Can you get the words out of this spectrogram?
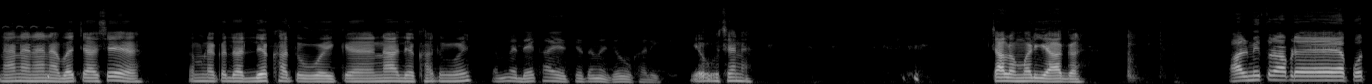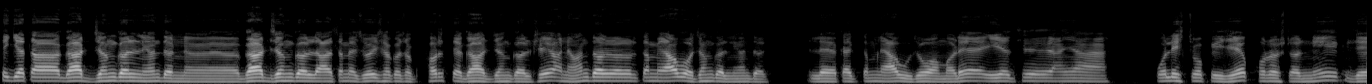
નાના નાના બચ્ચા છે. તમને કદાચ દેખાતું હોય કે ના દેખાતું હોય. તમને દેખાય જ છે તમે જોવું ખાલી. એવું છે ને? ચાલો મળીએ આગળ. હાલ મિત્રો આપણે પોતી ગયા હતા ગાઢ જંગલની અંદર ને ગાઢ જંગલ આ તમે જોઈ શકો છો ફરતે ગાઢ જંગલ છે અને અંદર તમે આવો જંગલની અંદર. એટલે કંઈક તમને આવું જોવા મળે. એ છે અહીંયા પોલીસ ચોકી છે ફોરેસ્ટરની જે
